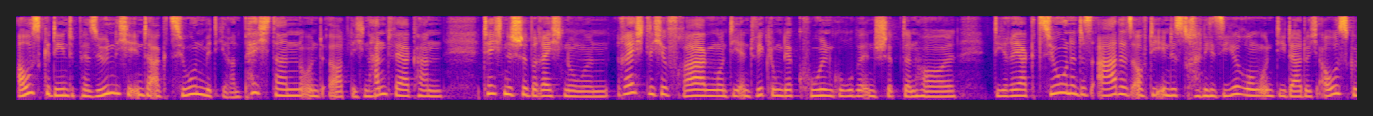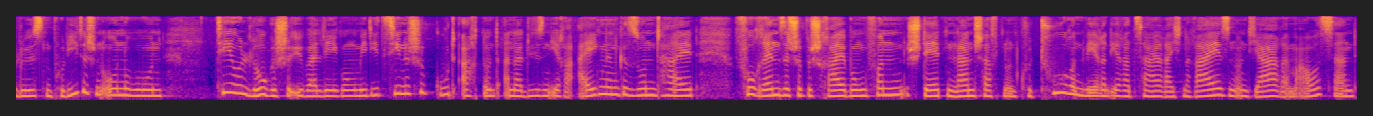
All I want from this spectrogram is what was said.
ausgedehnte persönliche Interaktion mit ihren Pächtern und örtlichen Handwerkern, technische Berechnungen, rechtliche Fragen und die Entwicklung der Kohlengrube in Shipton Hall, die Reaktionen des Adels auf die Industrialisierung und die dadurch ausgelösten politischen Unruhen, theologische Überlegungen, medizinische Gutachten und Analysen ihrer eigenen Gesundheit, forensische Beschreibungen von Städten, Landschaften und Kulturen während ihrer zahlreichen Reisen und Jahre im Ausland,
